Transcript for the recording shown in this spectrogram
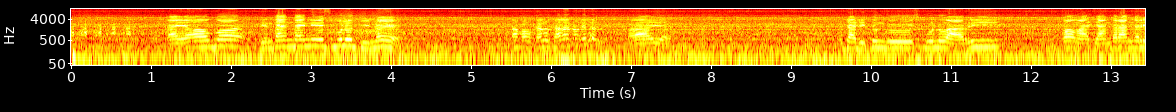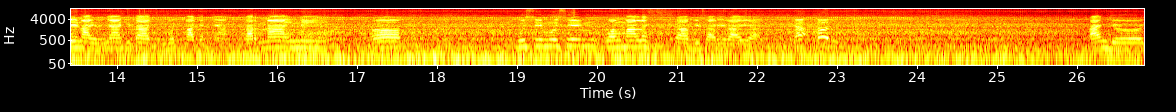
Kayak apa? Dintenteni 10 dino ya. Tambah galau-galan oke Lur. Ah iya. Udah ditunggu 10 hari kok nggak diantar-anterin akhirnya kita jemput paketnya karena ini eh, musim-musim uang males habis hari raya Ya, betul. lanjut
